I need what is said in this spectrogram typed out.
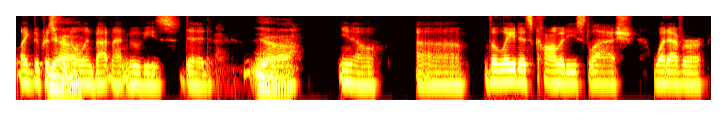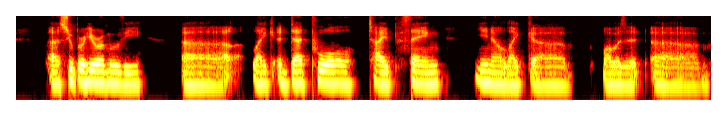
like the Christopher Yeah. Nolan Batman movies did. Yeah. You know, uh, the latest comedy slash whatever uh, superhero movie, uh, like a Deadpool type thing. You know, like uh, what was it? Um,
